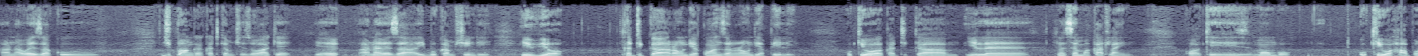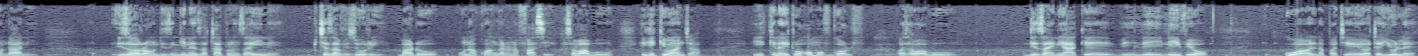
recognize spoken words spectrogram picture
anaweza kujipanga katika mchezo wake ye, anaweza ibuka mshindi. Hivyo katika raundi ya kwanza na raundi ya pili, ukiwa katika ile tunasema cutline kwa kimombo, ukiwa hapo ndani, hizo raundi zingine za tatu na za nne ukicheza vizuri bado unakuanga na nafasi, kwa sababu hiki kiwanja kinaitwa home of golf, kwa sababu design yake vile ilivyo huwa linapatia yoyote yule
